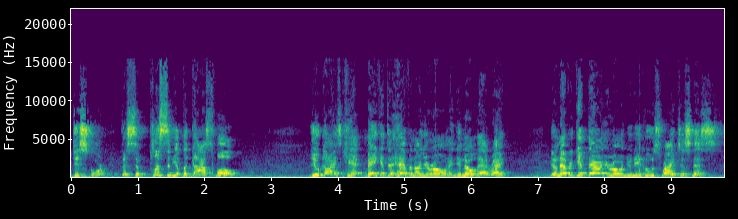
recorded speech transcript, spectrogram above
distort the simplicity of the gospel. You guys can't make it to heaven on your own, and you know that, right? You'll never get there on your own. You need whose righteousness?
